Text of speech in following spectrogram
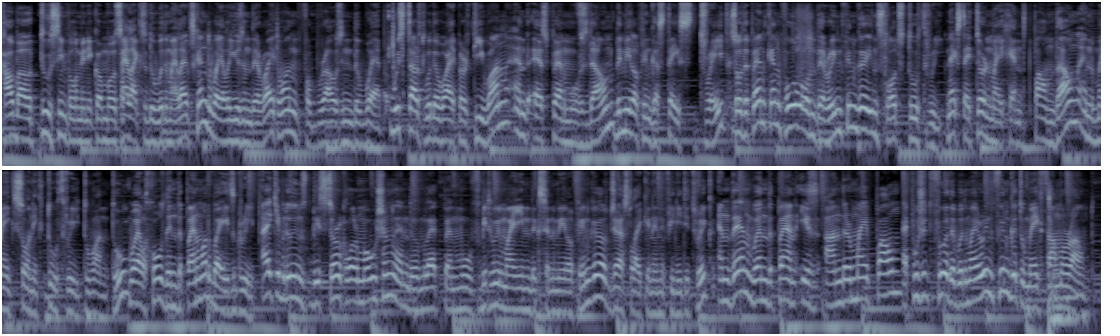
How about two simple mini combos I like to do with my left hand while using the right one for browsing the web. We start with the wiper T1 and as pen moves down, the middle finger stays straight, so the pen can fall on the ring finger in slot 2-3. Next I turn my hand palm down and make Sonic 2-3-2-1-2 while holding the pen mod by its grip. I keep doing this circular motion and um, let pen move between my index and middle finger, just like an infinity trick, and then when the pen is under my palm, I push it further with my ring finger to make thumb around.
